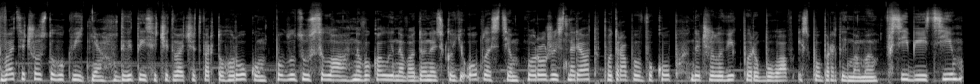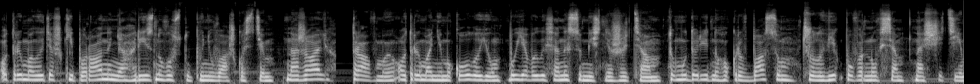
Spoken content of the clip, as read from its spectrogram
26 квітня 2024 року поблизу села Новокалинова Донецької області ворожий снаряд потрапив в окоп, де чоловік перебував із побратимами. Всі бійці отримали тяжкі поранення різного ступеню важкості. На жаль, травми, отримані Миколою, виявилися несумісні з життям. Тому до рідного кривбасу чоловік повернувся на щиті.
